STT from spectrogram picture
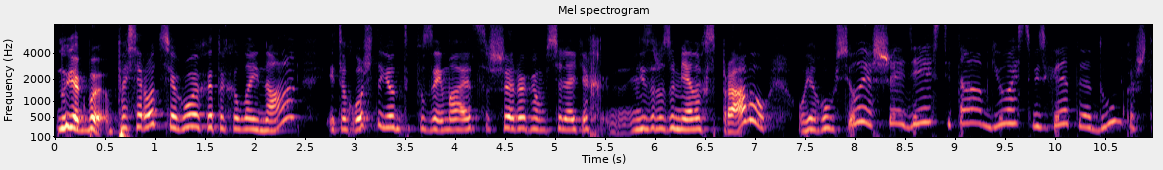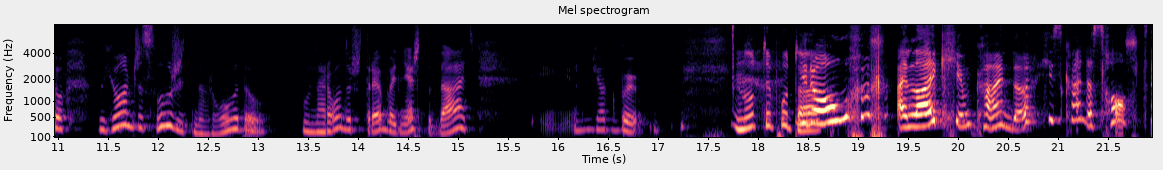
ну як бы пасярод сяго гэтага лайна і таго што ён тыпу займаецца шэрагам сялякіх незразумелых справаў у яго ўсё яшчэ дзесьці там ёсць вось гэтая думка што ну ён жа служыць народу ну народу ж трэба нешта даць. Ну як бы ну тыпу так. you know, I like him kinda. He's kinda soft.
